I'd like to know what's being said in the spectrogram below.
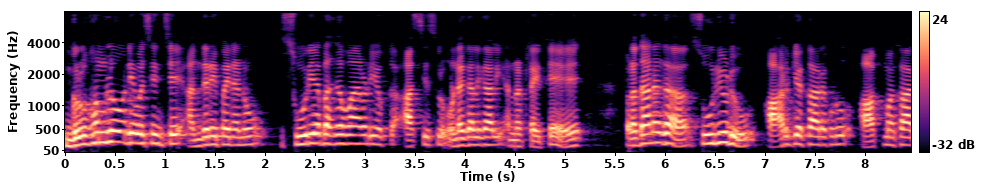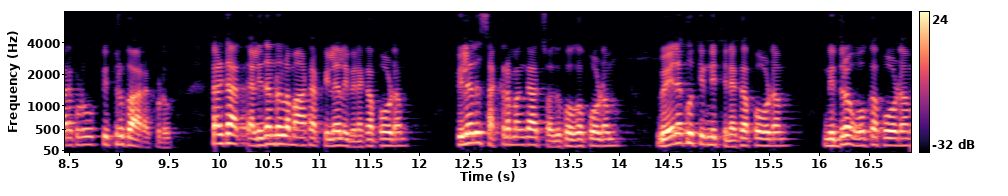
గృహంలో నివసించే అందరిపైనను సూర్య భగవానుడి యొక్క ఆశీస్సులు ఉండగలగాలి అన్నట్లయితే ప్రధానంగా సూర్యుడు ఆరోగ్యకారకుడు ఆత్మకారకుడు పితృకారకుడు. కనుక తల్లిదండ్రుల మాట పిల్లలు వినకపోవడం పిల్లలు సక్రమంగా చదువుకోకపోవడం వేలకు తిండి తినకపోవడం నిద్ర ఊకపోవడం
